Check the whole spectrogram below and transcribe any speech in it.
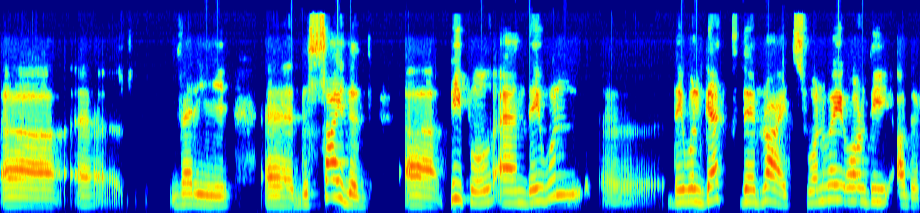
uh, uh, very decided uh, people, and they will uh, they will get their rights one way or the other.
